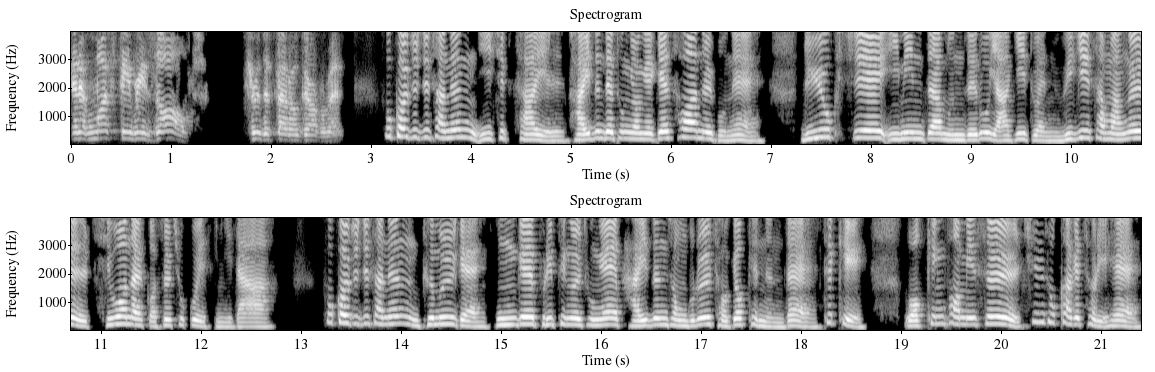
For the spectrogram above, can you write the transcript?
and it must be resolved through the federal government. 후컬 주지사는 24일 바이든 대통령에게 서한을 보내 뉴욕시의 이민자 문제로 야기된 위기 상황을 지원할 것을 촉구했습니다. 후컬 주지사는 드물게 공개 브리핑을 통해 바이든 정부를 저격했는데 특히 working permit을 신속하게 처리해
